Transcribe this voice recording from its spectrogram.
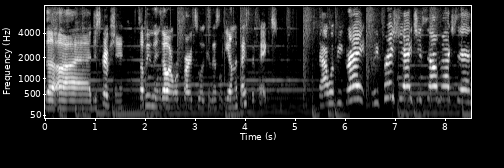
the uh, description so people can go and refer to it because this will be on the Facebook page. That would be great. We appreciate you so much, sis.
